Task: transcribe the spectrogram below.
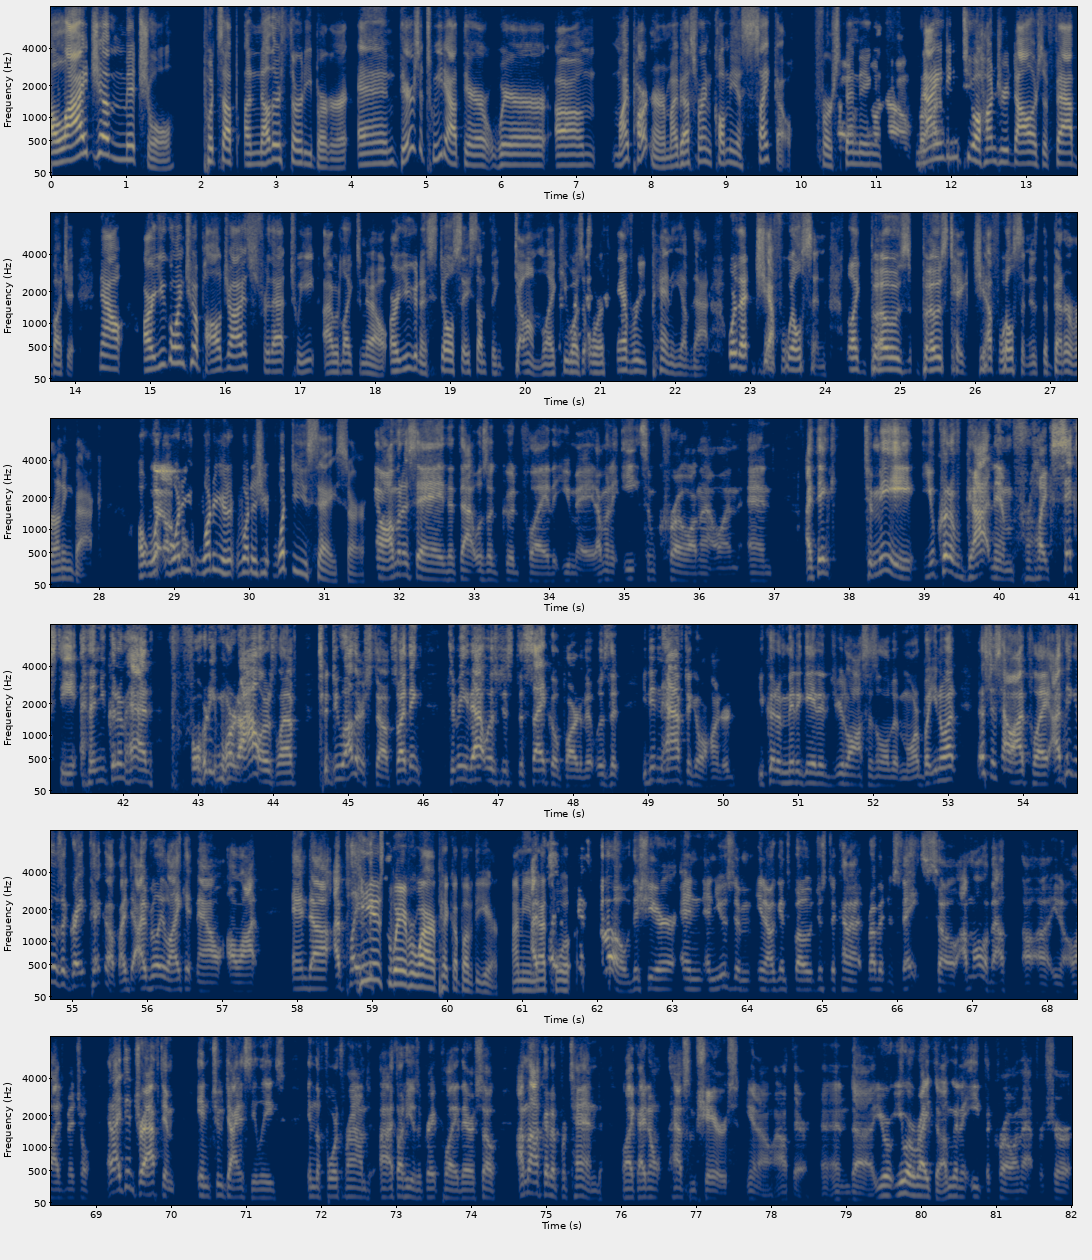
Elijah Mitchell puts up another 30 burger and there's a tweet out there where um my partner my best friend called me a psycho for spending Oh, bro, 90 to 100 dollars of FAAB budget. Now, are you going to apologize for that tweet? I would like to know. Are you going to still say something dumb like he wasn't worth every penny of that, or that Jeff Wilson, like Bo's Bo's take Jeff Wilson is the better running back? Uh, what No. what are you what are your what is your what do you say, sir? No, I'm gonna say that that was a good play that you made. I'm gonna eat some crow on that one, and I think to me, you could have gotten him for like 60, and then you could have had 40 more dollars left to do other stuff. So I think to me, that was just the psycho part of it was that you didn't have to go 100. You could have mitigated your losses a little bit more. But you know what? That's just how I play. I think it was a great pickup. I, I really like it now a lot. And uh, I played He is the waiver wire pickup of the year. I mean, I that's what against Bo this year and and used him, you know, against Bo just to kind of rub it in his face. So I'm all about, uh, uh, you know, Elijah Mitchell, and I did draft him in two dynasty leagues in the fourth round. I thought he was a great play there. So I'm not going to pretend like I don't have some shares, you know, out there. And uh, you you were right though. I'm going to eat the crow on that for sure.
